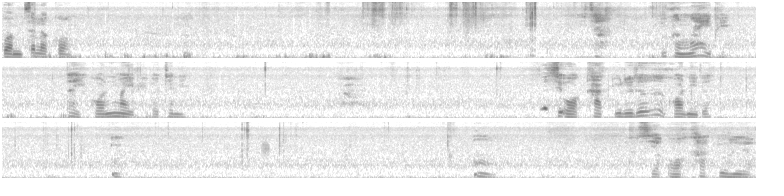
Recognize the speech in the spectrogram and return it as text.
ความสละกองจ้ะอยู่ข้างในพี่ไต่ค้อนใหม่พี่ปัจจนี่สิออกขัดอยู่เด้อๆค้อนนี้เด้อเสียออกขัดอยู่นั่นแล้ว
